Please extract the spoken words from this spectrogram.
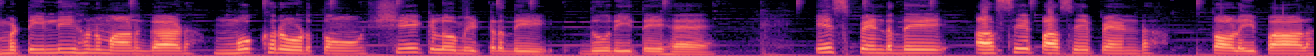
ਮਟੀਲੀ, ਹਨੂਮਾਨਗੜ੍ਹ, ਮੁੱਖ ਰੋਡ ਤੋਂ 6 ਕਿਲੋਮੀਟਰ ਦੀ ਦੂਰੀ ਤੇ ਹੈ। ਇਸ ਪਿੰਡ ਦੇ ਆਸੇ-ਪਾਸੇ ਪਿੰਡ ਧੌਲੀਪਾਲ,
